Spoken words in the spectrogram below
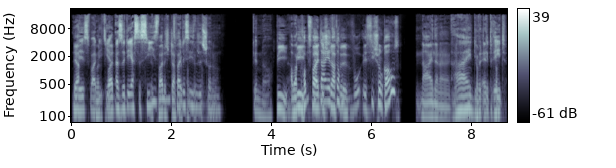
Ja. Nee, es war die, die zweite- also die erste Season, zweite Staffel kommt Season ja ist schon, schon, genau. Wie? Aber Wie, kommt denn zweite da jetzt noch Staffel? Wo, ist sie schon raus? Nein, nein, nein. Nein, die kommt wird gedreht.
